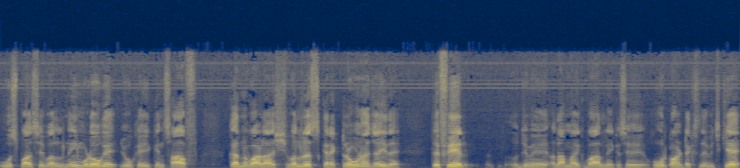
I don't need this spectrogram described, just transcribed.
ਉਸ ਪਾਸੇ ਵੱਲ ਨਹੀਂ ਮੁੜੋਗੇ, ਜੋ ਕਿ ਇੱਕ ਇਨਸਾਫ ਕਰਨ ਵਾਲਾ ਸ਼ਵਲਰਸ ਕੈਰੈਕਟਰ ਹੋਣਾ ਚਾਹੀਦਾ ਹੈ, ਤੇ ਫਿਰ ਜਿਵੇਂ ਅਲਾਮਾ ਇਕਬਾਲ ਨੇ ਕਿਸੇ ਹੋਰ ਕੰਟੈਕਸਟ ਦੇ ਵਿੱਚ ਕਿਹਾ ਹੈ,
